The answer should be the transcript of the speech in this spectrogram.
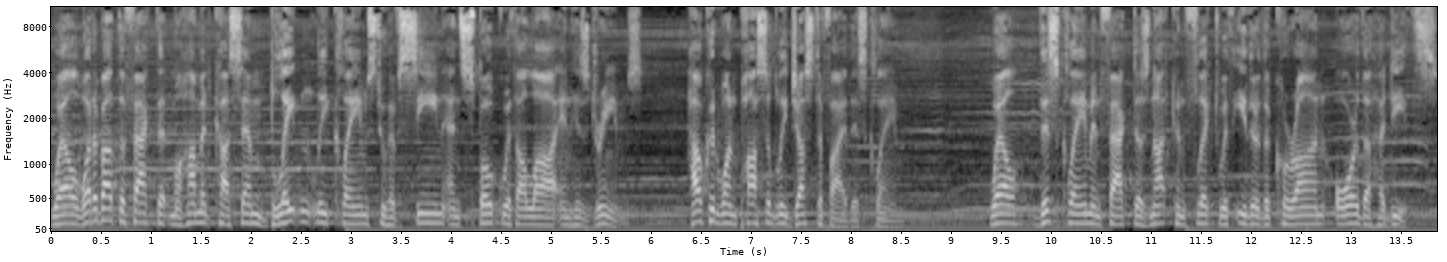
Well, what about the fact that Muhammad Qasim blatantly claims to have seen and spoke with Allah in his dreams? How could one possibly justify this claim? Well, this claim in fact does not conflict with either the Quran or the Hadiths.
